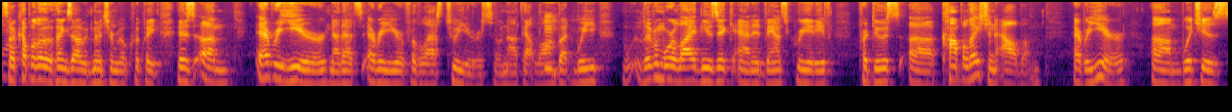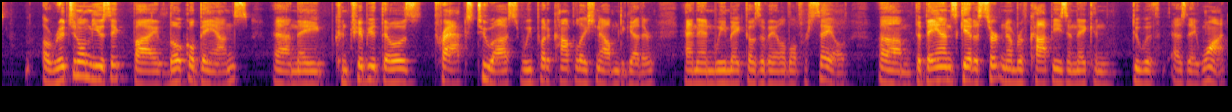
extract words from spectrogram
So a couple other things I would mention real quickly is um, every year. Now that's every year for the last two years, so not that long. but we Livermore Live Music and Advanced Creative produce a compilation album, every year, um, which is original music by local bands. And they contribute those tracks to us. We put a compilation album together, and then we make those available for sale. Um, the bands get a certain number of copies, and they can do with as they want.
